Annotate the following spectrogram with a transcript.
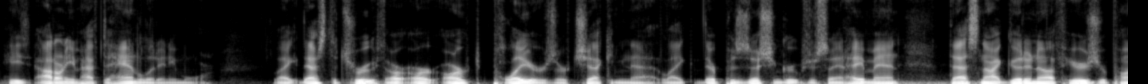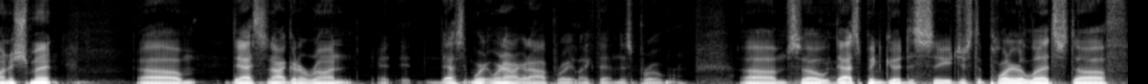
he's I don't even have to handle it anymore. Like that's the truth. Our, our our players are checking that. Like their position groups are saying, "Hey, man, that's not good enough. Here's your punishment." Um, that's not going to run. That's we're, we're not going to operate like that in this program. Um, so that's been good to see. Just the player led stuff.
